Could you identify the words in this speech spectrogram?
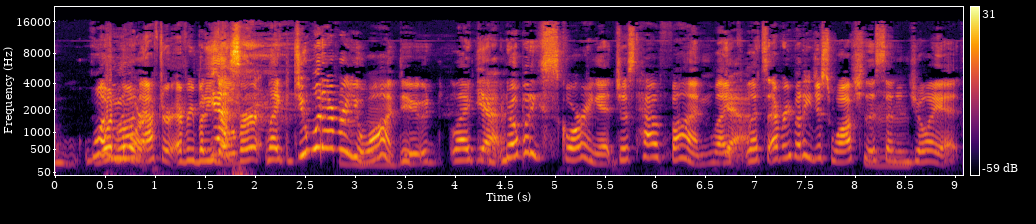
one, One run more. after everybody's Yes. over. Like, do whatever you want, dude. Like, Yeah. nobody's scoring it. Just have fun. Like, Yeah. let's everybody just watch this and enjoy it.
